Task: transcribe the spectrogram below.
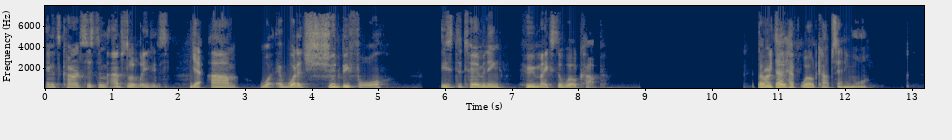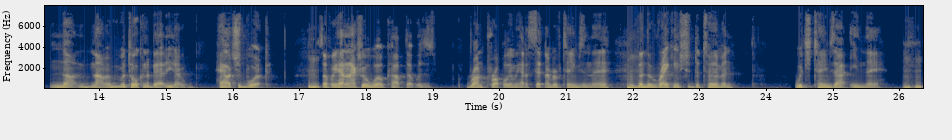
in its current system, absolutely it is. Yeah. Um, what what it should be for is determining who makes the World Cup. But we don't so- have World Cups anymore. No, no, we're talking about you know how it should work. Mm. So if we had an actual World Cup that was run properly and we had a set number of teams in there, Mhm. then the ranking should determine which teams are in there. Mhm.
